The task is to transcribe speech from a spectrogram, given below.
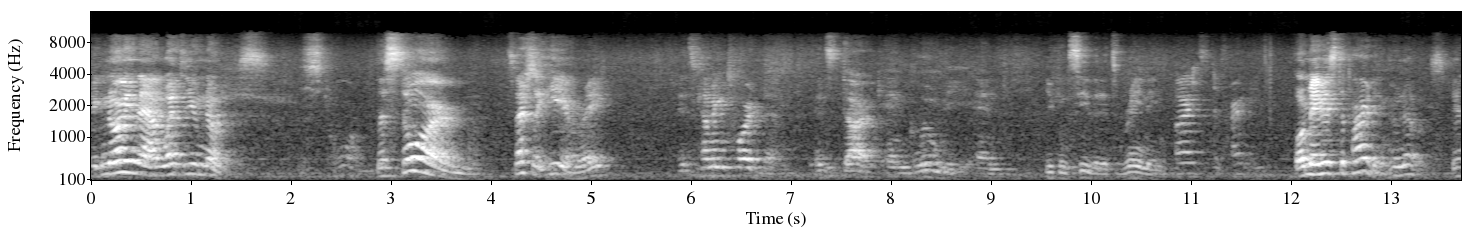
Ignoring that, what do you notice? The storm. The storm, especially here, right? It's coming toward them. It's dark and gloomy, and you can see that it's raining. Or it's departing. Or maybe it's departing, who knows? Yeah.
